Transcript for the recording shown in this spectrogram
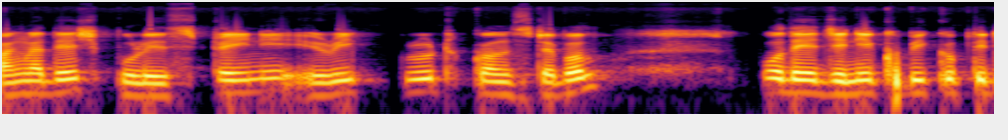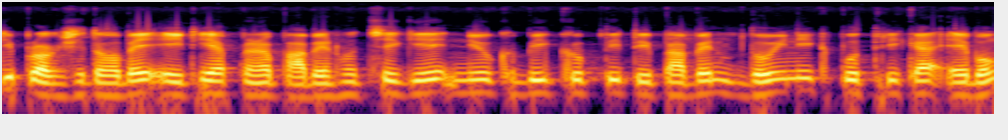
Bangladesh police trainee recruit constable পদে যে নিয়োগ বিজ্ঞপ্তিটি প্রকাশিত হবে, এইটি আপনারা পাবেন হচ্ছে গিয়ে নিয়োগ বিজ্ঞপ্তিটি পাবেন দৈনিক পত্রিকা এবং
